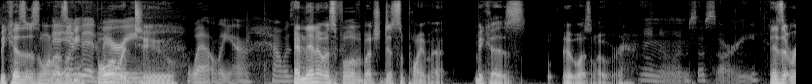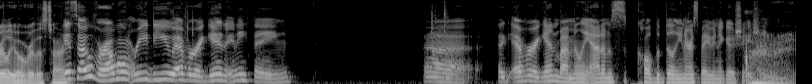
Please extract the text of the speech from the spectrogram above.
because it was the one I was looking forward very- to. Well, yeah. How was it? And then it was full of a bunch of disappointment because it wasn't over. I know. I'm so sorry. Is it really over this time? It's over. I won't read to you ever again anything. Uh, ever again by Millie Adams called the Billionaire's Baby Negotiation. Alright.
